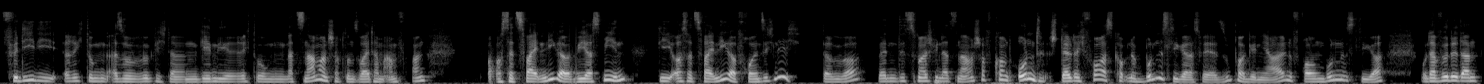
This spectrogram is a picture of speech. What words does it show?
für die, die Richtung, also wirklich dann gehen die Richtung Nationalmannschaft und so weiter am Anfang, aus der zweiten Liga, wie Jasmin, die aus der zweiten Liga freuen sich nicht darüber, wenn zum Beispiel eine Nationalmannschaft kommt. Und stellt euch vor, es kommt eine Bundesliga, das wäre ja super genial, eine Frauen-Bundesliga. Und da würde dann,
